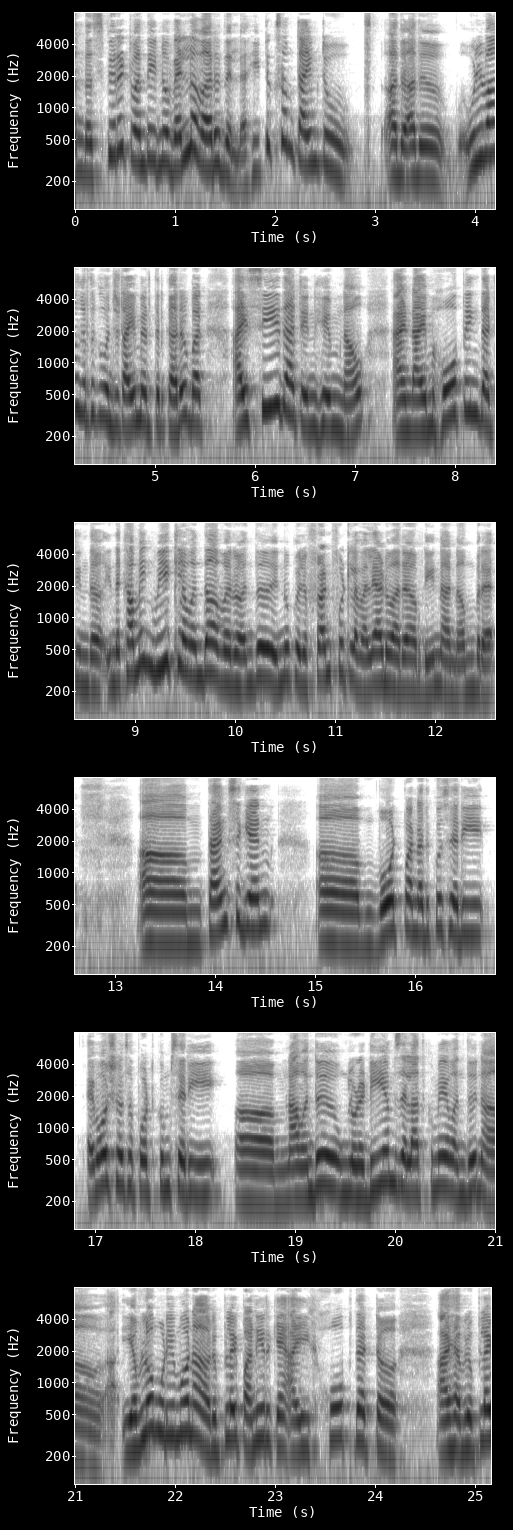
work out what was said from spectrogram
அந்த ஸ்பிரிட் வந்து இன்னும் வெளில வருது இல்லை he took some time to அது அது உள்வாங்கிறதுக்கு கொஞ்சம் டைம் எடுத்திருக்காரு. But I see that in him now and I am hoping that இந்த இந்த கமிங் வீக்கில் வந்து அவர் வந்து இன்னும் கொஞ்சம் ஃப்ரண்ட் ஃபுட்டில் விளையாடுவார் அப்படின்னு நான் நம்புகிறேன் தேங்க்ஸ் um, அகேன் ஓட் பண்ணதுக்கும் சரி எமோஷனல் சப்போர்ட்டுக்கும் சரி நான் வந்து உங்களோட டிஎம்ஸ் எல்லாத்துக்குமே வந்து நான் எவ்வளோ முடியுமோ நான் ரிப்ளை பண்ணியிருக்கேன். I hope that I have reply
